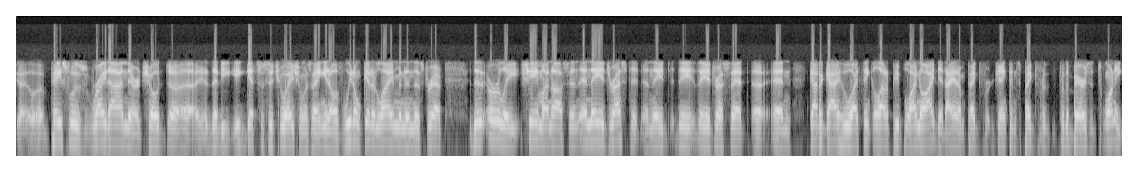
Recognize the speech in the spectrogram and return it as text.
uh, Pace was right on there. It showed uh, that he, he gets the situation was saying, you know, if we don't get a lineman in this draft the early, shame on us. And and they addressed it, and they they they addressed that uh, and got a guy who I think a lot of people I know I did. I had him pegged for Jenkins pegged for for the Bears at 20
